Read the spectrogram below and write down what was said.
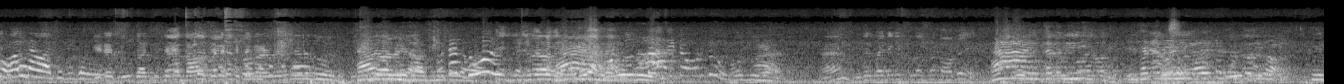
জল দেওয়া আছে যেটা দুধ আছে সেটা দাও যেটা খেতে পারবে। হ্যাঁ, ওটা দুধ। যেটা ওর দুধ। হ্যাঁ দুধের বাইরে কি খোলা হবে? হ্যাঁ এটাকে নিয়ে এটাকে নিয়ে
